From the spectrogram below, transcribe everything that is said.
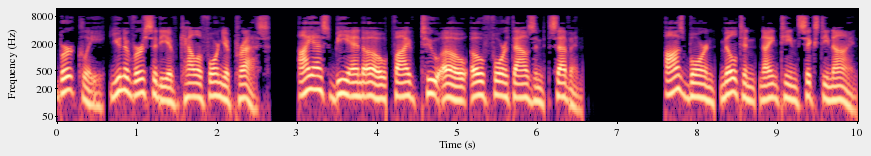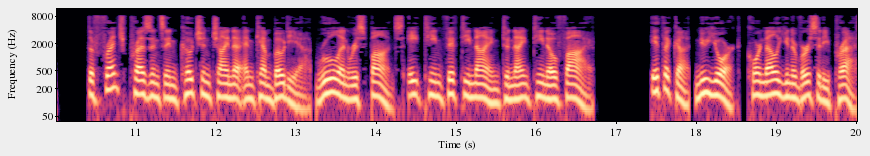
Berkeley, University of California Press. ISBN 0-520-04000-7. Osborne, Milton 1969. The French Presence in Cochin China and Cambodia, Rule and Response 1859–1905. Ithaca, New York, Cornell University Press.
